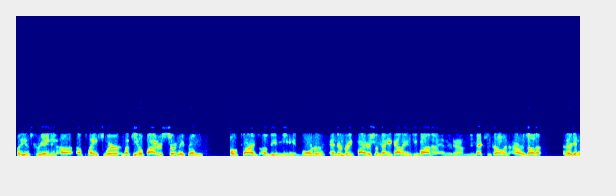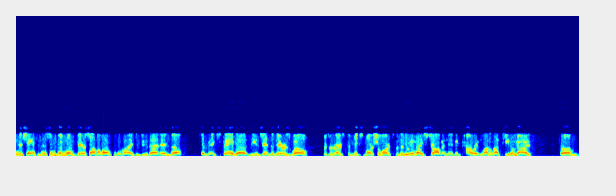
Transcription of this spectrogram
but he has created a, a place where Latino fighters, certainly from both sides of the immediate border, and they're great fighters from Mexicali and Tijuana, and they're Yeah. from New Mexico and Arizona, and they're getting the chance. And there's some good ones there, so I'm along for the ride to do that and uh, sort of expand uh, the agenda there as well with regards to mixed martial arts. But they're doing a nice job, and they've empowered a lot of Latino guys from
